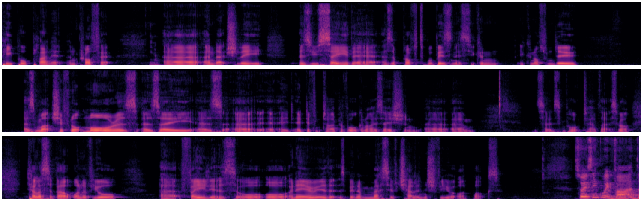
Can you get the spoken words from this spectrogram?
people, planet, and profit. Yeah. and actually, as you say there, as a profitable business, you can you can often do as much, if not more, as as a as a, a, a different type of organisation. Uh, um, so it's important to have that as well. Tell us about one of your uh, failures or or an area that has been a massive challenge for you at Oddbox. So I think we've had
